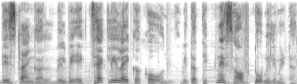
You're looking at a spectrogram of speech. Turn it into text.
This triangle will be exactly like a cone with a thickness of 2 mm.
